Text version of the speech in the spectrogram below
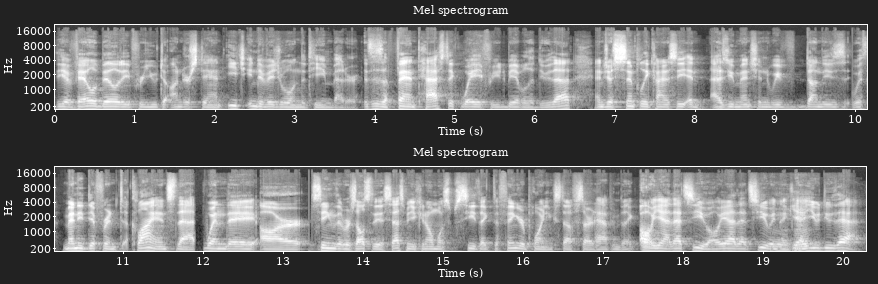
the availability for you to understand each individual in the team better. This is a fantastic way for you to be able to do that and just simply kind of see. And as you mentioned, we've done these with many different clients that when they are seeing the results of the assessment, you can almost see like the finger pointing stuff start happening. Be like, oh yeah, that's you. Oh yeah, that's you. And mm-hmm. like, yeah, mm-hmm. you do that.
